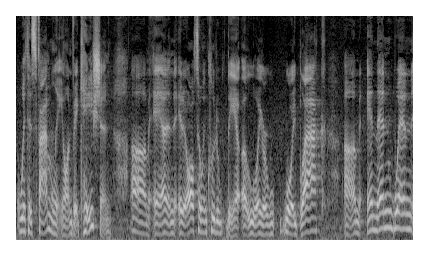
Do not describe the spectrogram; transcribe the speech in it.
with his family on vacation. Um, and it also included the uh, lawyer Roy Black. Um, and then when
